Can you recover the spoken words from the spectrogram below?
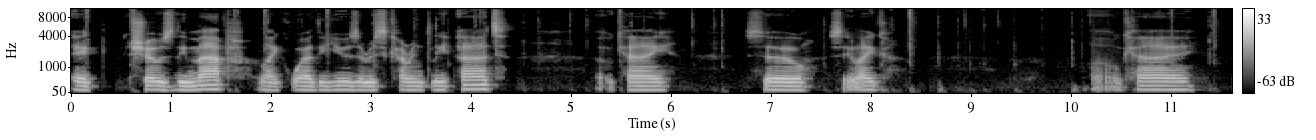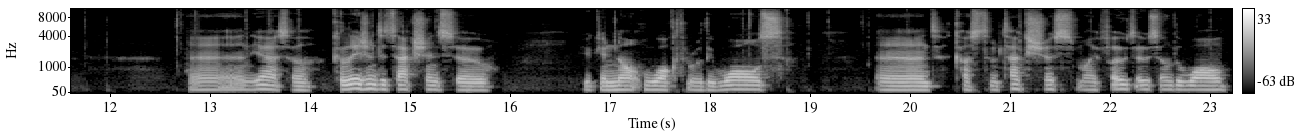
it shows the map, like where the user is currently at. Okay, so see like okay. And yeah so collision detection so you cannot walk through the walls. And custom textures my photos on the wall.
